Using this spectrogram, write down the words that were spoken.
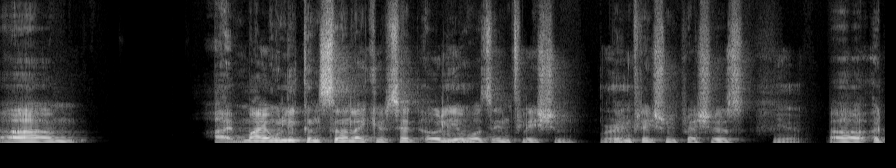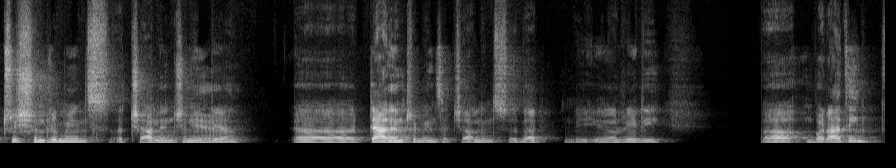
Um, I, my only concern, like you said earlier, Mhm. was the inflation, Right. the inflation pressures. Yeah. Uh, attrition remains a challenge in Yeah. India. Uh, talent remains a challenge. So that you know, really. Uh, but I think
